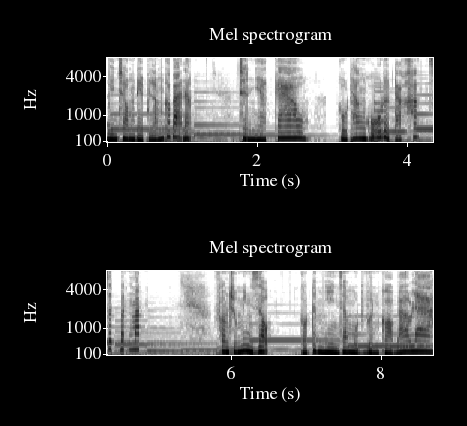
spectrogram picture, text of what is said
Bên trong đẹp lắm các bạn ạ. Trần nhà cao, Cầu thang gỗ được tạc khắc rất bắt mắt. Phòng chúng mình rộng, Có tầm nhìn ra một vườn cỏ bao la.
